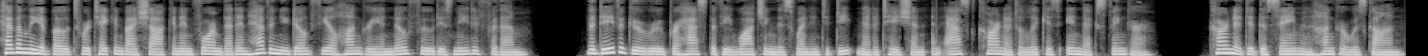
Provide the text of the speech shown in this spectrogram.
Heavenly abodes were taken by shock and informed that in heaven you don't feel hungry and no food is needed for them. The Devaguru Brahaspati watching this went into deep meditation and asked Karna to lick his index finger. Karna did the same and hunger was gone.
